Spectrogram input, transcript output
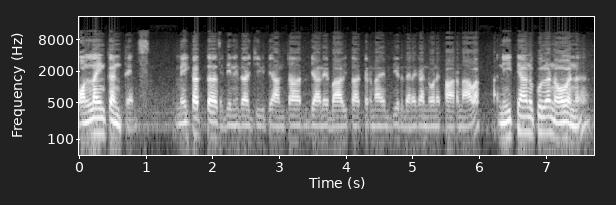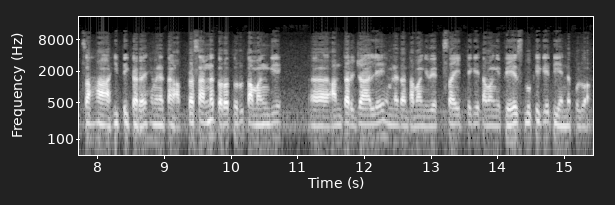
ඔන්ලයින් කන්ටෙන්ට්ස් මේකත් එදිනෙදා ජීවිතය අන්තර්ජාලය භාවිතා කරන අය විදිහට දැනගන්න ඕන කාරණාවක්. නීත්‍යානුකූල නොවන සහ අහිතකර එහෙම නැත්නම් අප්‍රසන්න තොරතුරු තමන්ගේ අන්තර්ජාලයේ එහෙම නැත්නම් තමන්ගේ වෙබ්සයිට් එකේ තමන්ගේ Facebook එකේ තියෙන්න පුළුවන්.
